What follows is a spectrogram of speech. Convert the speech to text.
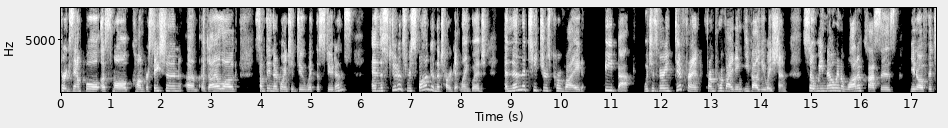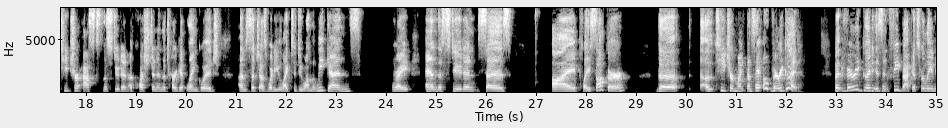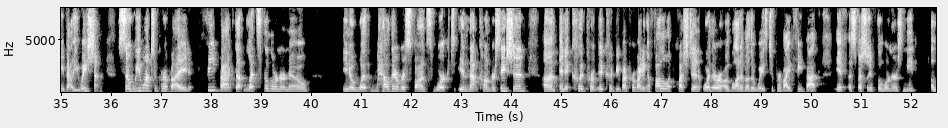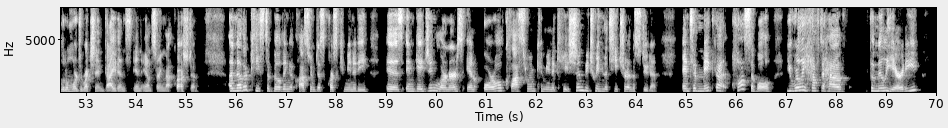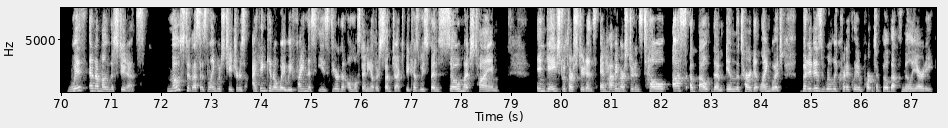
for example, a small conversation, um, a dialogue, something they're going to do with the students. And the students respond in the target language. And then the teachers provide feedback, which is very different from providing evaluation. So we know in a lot of classes, you know, if the teacher asks the student a question in the target language, um, such as, What do you like to do on the weekends? right? And the student says, I play soccer, the teacher might then say, Oh, very good. But very good isn't feedback, it's really an evaluation. So we want to provide feedback that lets the learner know you know what how their response worked in that conversation um, and it could pro- it could be by providing a follow-up question or there are a lot of other ways to provide feedback if especially if the learners need a little more direction and guidance in answering that question. Another piece to building a classroom discourse community is engaging learners in oral classroom communication between the teacher and the student. And to make that possible, you really have to have familiarity with and among the students. Most of us as language teachers, I think in a way we find this easier than almost any other subject because we spend so much time engaged with our students and having our students tell us about them in the target language but it is really critically important to build that familiarity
